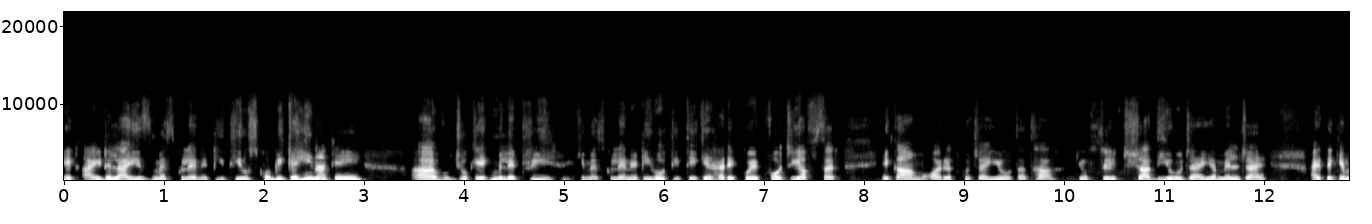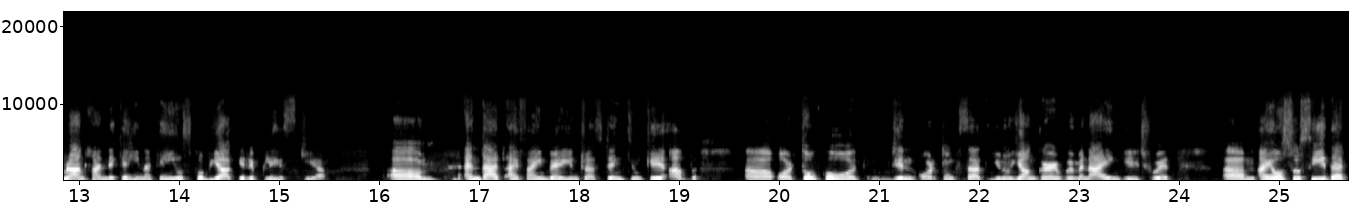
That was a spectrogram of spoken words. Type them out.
एक आइडलाइज मेस्कुलिनिटी थी उसको भी कहीं ना कहीं जो कि एक मिलिट्री की मेस्कुलिनिटी होती थी कि हर एक को एक फौजी अफसर एक आम औरत को चाहिए होता था कि उससे शादी हो जाए या मिल जाए। आई थिंक इमरान खान ने कहीं ना कहीं उसको भी आके रिप्लेस किया। And that I find very interesting क्योंकि अब uh, औरतों को जिन औरतों के साथ you know younger women I engage with um, I also see that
